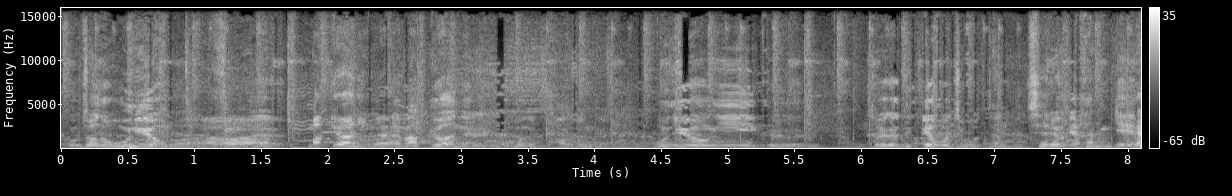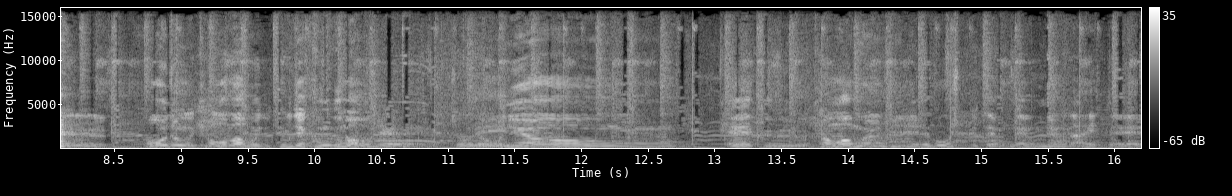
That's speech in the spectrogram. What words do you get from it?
그럼 저는 온유 형과. 어, 네. 막교환인가요? 네, 막교환을 해보는 아 좋네요. 네. 온유 형이 그 저희가 느껴보지 못한 그 체력의 한계를 어느 정도 경험하고 있는 굉장히 궁금하거든요. 그래서 온유 형의 그 경험을 미리 해보고 싶기 때문에 형 나이 때.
